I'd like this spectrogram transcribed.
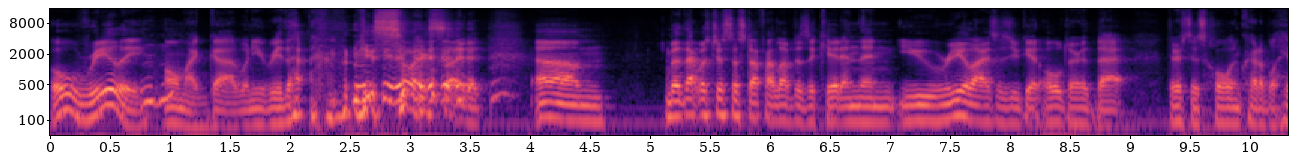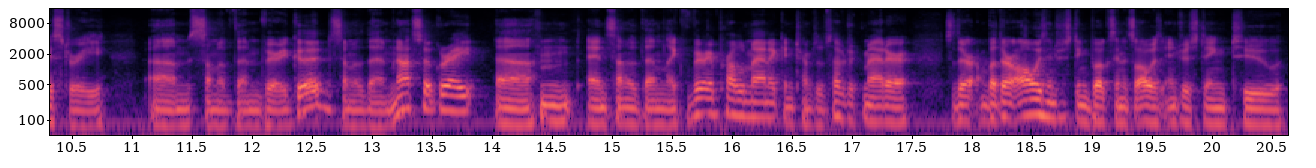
Oh, really? Oh my god! When you read that, I'm gonna be so excited. Um, but that was just the stuff I loved as a kid, and then you realize as you get older that there's this whole incredible history. Um, some of them very good, some of them not so great, um, and some of them like very problematic in terms of subject matter. So they're but they're always interesting books, and it's always interesting to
